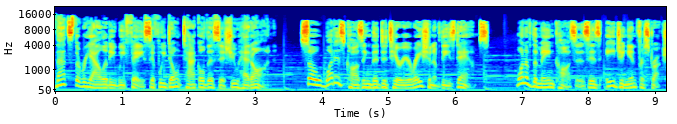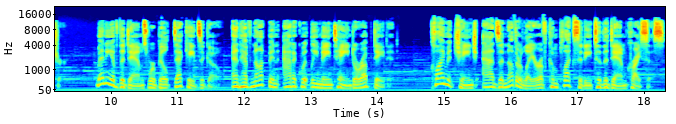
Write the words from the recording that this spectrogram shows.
That's the reality we face if we don't tackle this issue head-on. So what is causing the deterioration of these dams? One of the main causes is aging infrastructure. Many of the dams were built decades ago and have not been adequately maintained or updated. Climate change adds another layer of complexity to the dam crisis.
